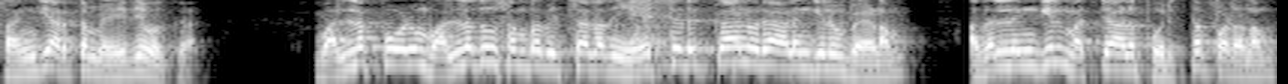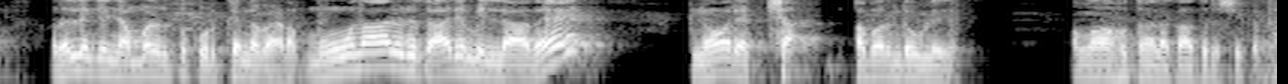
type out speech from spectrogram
സംഖ്യ അടക്കം എഴുതി വെക്കുക. വല്ലപ്പോഴും വല്ലതും സംഭവിച്ചാൽ അത് ഏറ്റെടുക്കാൻ ഒരാളെങ്കിലും വേണം. അതല്ലെങ്കിൽ മറ്റാൾ പൊരുത്തപ്പെടണം. അതല്ലെങ്കിൽ നമ്മളെടുത്ത് കൊടുക്കുക തന്നെ വേണം. മൂന്നാലൊരു കാര്യമില്ലാതെ നോ രക്ഷ ഖബറിന്റെ ഉള്ളിൽ അള്ളാഹു താല കാത്തുരക്ഷിക്കട്ടെ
